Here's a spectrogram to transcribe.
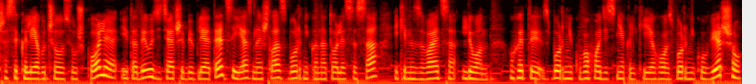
часы калі я вучылася ў школе і тады ў дзіцячай бібліятэцы я знайшла зборнік анатоля сыса які называется лён у гэты зборнік уваходзіць некалькі яго зборнікаў вершаў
